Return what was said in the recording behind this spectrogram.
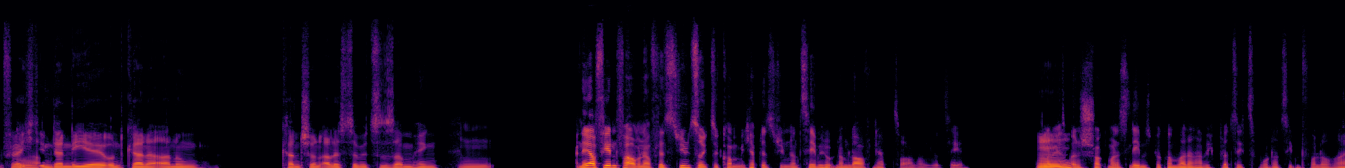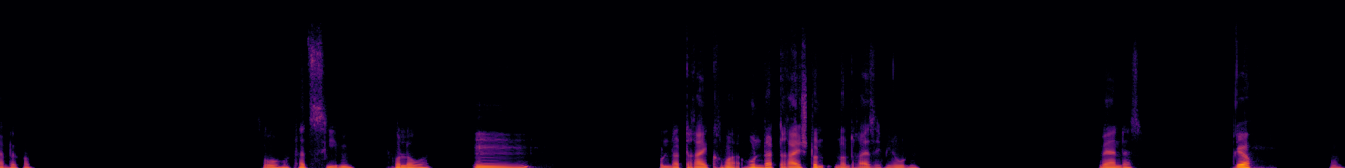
vielleicht Ja. in der Nähe und keine Ahnung, kann schon alles damit zusammenhängen. Mhm. Nee, auf jeden Fall, um auf den Stream zurückzukommen. Ich habe den Stream dann 10 Minuten am Laufen. Ich habe 22 Uhr 10. Dann habe jetzt Mhm. einen Schock meines Lebens bekommen, weil dann habe ich plötzlich 207 Follower reinbekommen. 207 Follower. Mhm. 103, 103 Stunden und 30 Minuten. Wären das? Ja. Hm.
